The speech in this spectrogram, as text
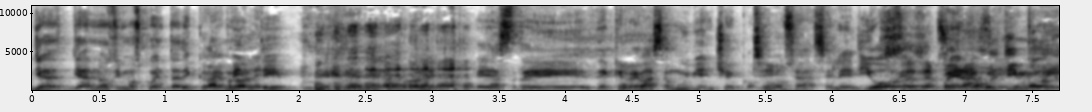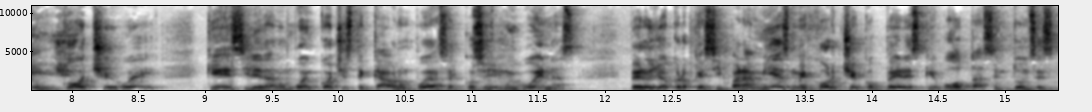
Ya, ya nos dimos cuenta de que La obviamente de, la prole, este, de que rebasa muy bien Checo, ¿no? O sea, se le dio. O sea, se ir a último tiene y- un coche, güey, que si le dan un buen coche este cabrón puede hacer cosas Sí. muy buenas. Pero yo creo que si para mí es mejor Checo Pérez que Botas, entonces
